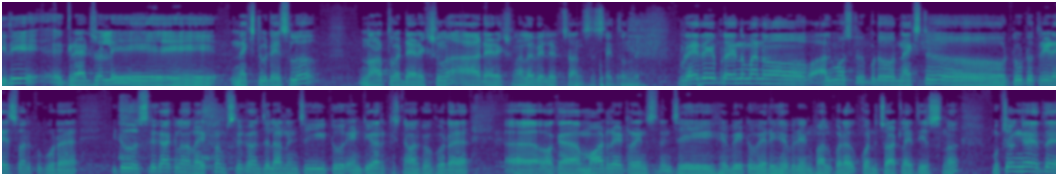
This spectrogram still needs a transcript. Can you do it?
ఇది గ్రాడ్యువల్లీ నెక్స్ట్ టూ డేస్లో నార్త్ వర్డ్ డైరెక్షన్లో ఆ డైరెక్షన్ అలా వెళ్ళే ఛాన్సెస్ అవుతుంది ఇప్పుడైతే ఇప్పుడైతే మనం ఆల్మోస్ట్ ఇప్పుడు next two to three days వరకు కూడా ఇటు శ్రీకాకుళం రైట్ ఫ్రమ్ శ్రీకాకుళం జిల్లా నుంచి ఇటు ఎన్టీఆర్ కృష్ణ వరకు కూడా ఒక మోడరేట్ రేంజ్ నుంచి heavy to very heavy rainfall కూడా కొన్ని చోట్ల అయితే ఇస్తున్నాం. ముఖ్యంగా అయితే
